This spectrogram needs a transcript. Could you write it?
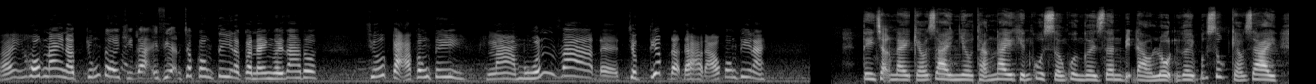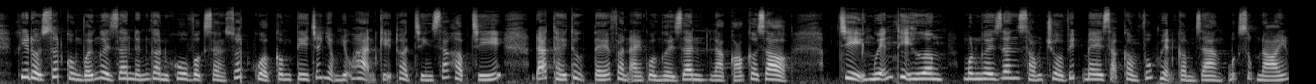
Đấy, hôm nay là chúng tôi chỉ đại diện cho công ty là cần này người ra thôi. Chứ cả công ty là muốn ra để trực tiếp đả đảo công ty này. Tình trạng này kéo dài nhiều tháng nay khiến cuộc sống của người dân bị đảo lộn gây bức xúc kéo dài khi đột xuất cùng với người dân đến gần khu vực sản xuất của công ty trách nhiệm hữu hạn kỹ thuật chính xác hợp trí đã thấy thực tế phản ánh của người dân là có cơ sở. Chị Nguyễn Thị Hương, một người dân xóm chùa Vít Bê xã Cẩm Phúc huyện Cẩm Giàng bức xúc nói:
